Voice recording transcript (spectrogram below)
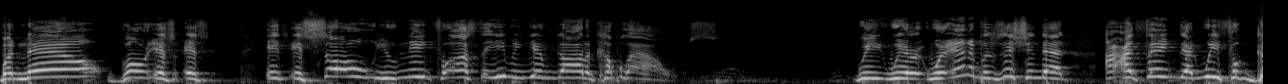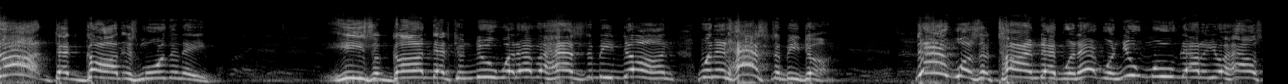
But now, glory, it's, it's, it, it's so unique for us to even give God a couple of hours. We, we're, we're in a position that I think that we forgot that God is more than able. He's a God that can do whatever has to be done when it has to be done. There was a time that whenever, when you moved out of your house,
